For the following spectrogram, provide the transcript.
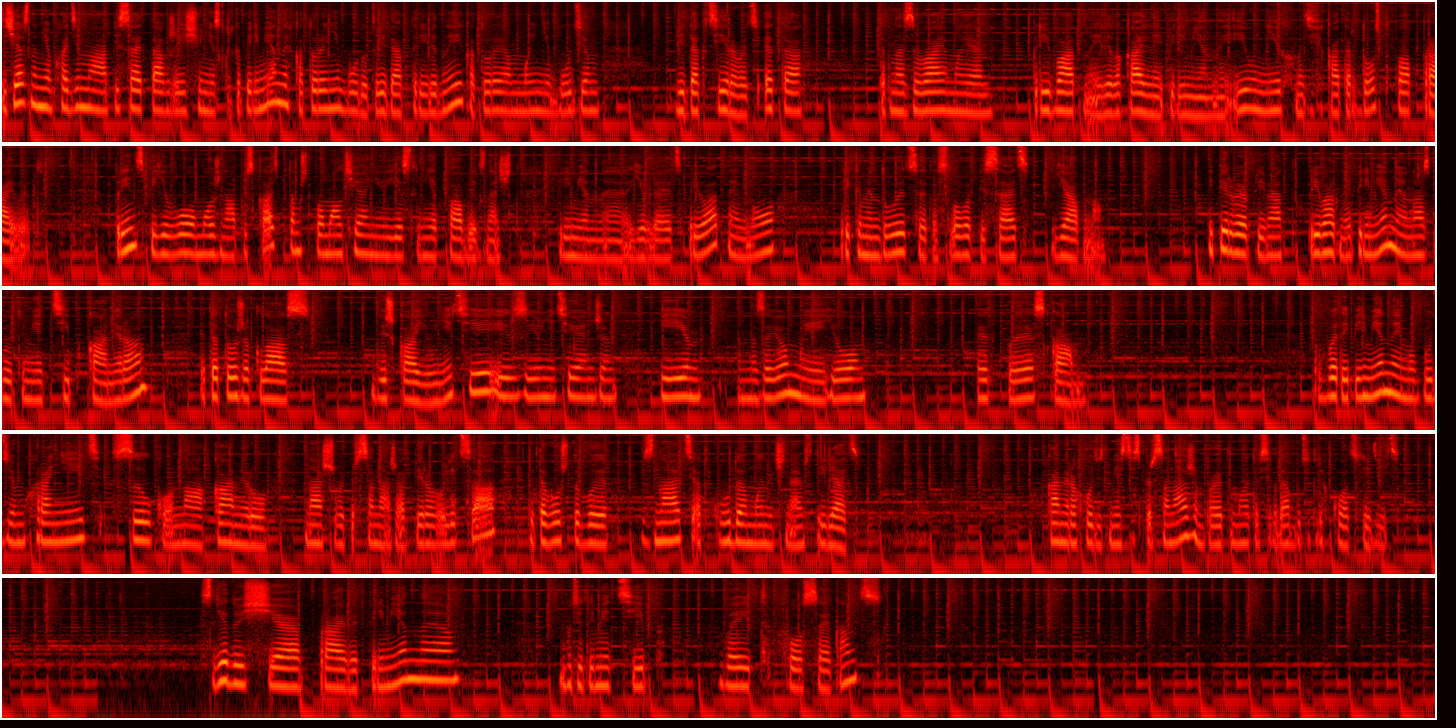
Сейчас нам необходимо описать также еще несколько переменных, которые не будут в редакторе видны, которые мы не будем редактировать. Это так называемые приватные или локальные переменные, и у них модификатор доступа private. В принципе, его можно опускать, потому что по умолчанию, если нет public, значит переменная является приватной, но рекомендуется это слово писать явно. И первая приватная переменная у нас будет иметь тип камера. Это тоже класс движка Unity из Unity Engine. И назовем мы ее FPS Cam. В этой переменной мы будем хранить ссылку на камеру нашего персонажа от первого лица, для того, чтобы знать, откуда мы начинаем стрелять. Камера ходит вместе с персонажем, поэтому это всегда будет легко отследить. Следующая private переменная будет иметь тип wait for seconds.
